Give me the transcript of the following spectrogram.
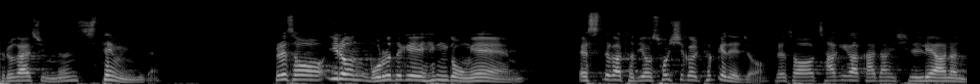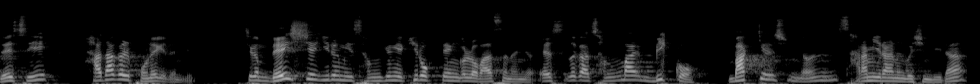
들어갈 수 있는 시스템입니다. 그래서 이런 모르드게의 행동에 에스더가 드디어 소식을 듣게 되죠. 그래서 자기가 가장 신뢰하는 넷이 하닥을 보내게 됩니다. 지금 넷의 이름이 성경에 기록된 걸로 봐서는요. 에스더가 정말 믿고 맡길 수 있는 사람이라는 것입니다.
